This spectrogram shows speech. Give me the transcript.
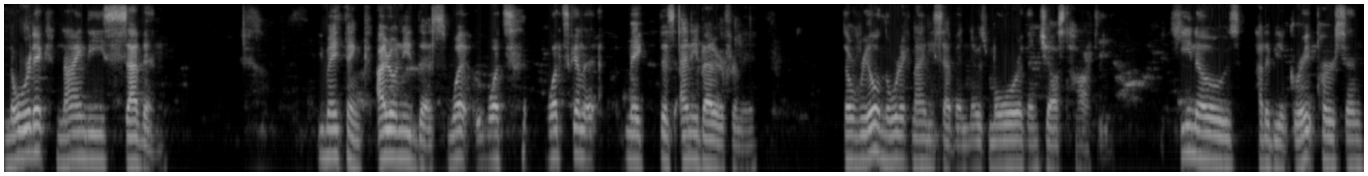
Nordic 97. You may think, I don't need this. What what's what's to make this any better for me? The real Nordic 97 knows more than just hockey. He knows how to be a great person,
